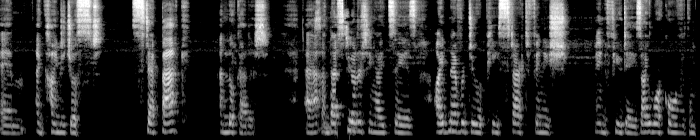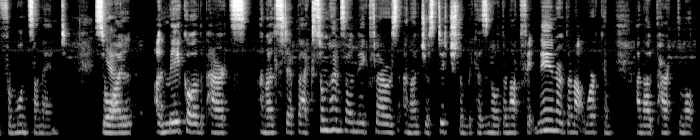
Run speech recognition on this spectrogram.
um, and kind of just step back and look at it. Uh, and that's the other thing I'd say is I'd never do a piece start to finish in a few days. I work over them for months on end. So Yeah. I'll I'll make all the parts and I'll step back. Sometimes I'll make flowers and I'll just ditch them because no, they're not fitting in or they're not working, and I'll park them up.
